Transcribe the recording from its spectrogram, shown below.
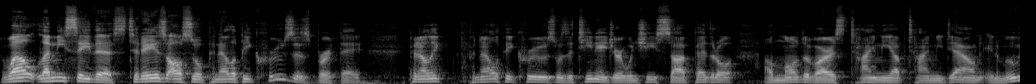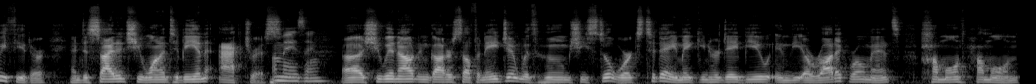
Well, let me say this. Today is also Penelope Cruz's birthday. Penelope, Penelope Cruz was a teenager when she saw Pedro Almodovar's Tie Me Up, Tie Me Down in a movie theater and decided she wanted to be an actress. Amazing. Uh, she went out and got herself an agent with whom she still works today, making her debut in the erotic romance Jamón Jamón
